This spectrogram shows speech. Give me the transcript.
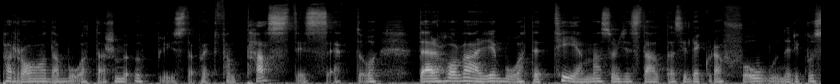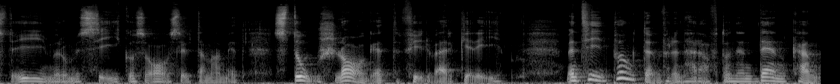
parad av båtar som är upplysta på ett fantastiskt sätt. Och där har varje båt ett tema som gestaltas i dekorationer, i kostymer och musik och så avslutar man med ett storslaget fyrverkeri. Men tidpunkten för den här aftonen den kan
